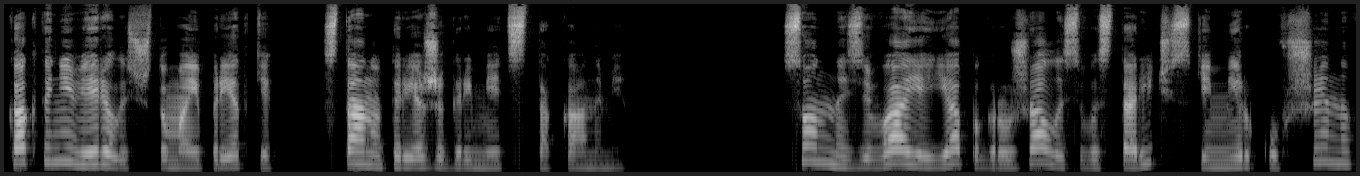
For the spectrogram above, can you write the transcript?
Как-то не верилось, что мои предки станут реже греметь стаканами. Сонно зевая, я погружалась в исторический мир кувшинов,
